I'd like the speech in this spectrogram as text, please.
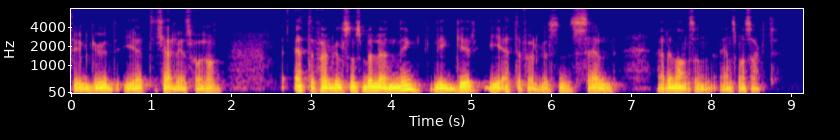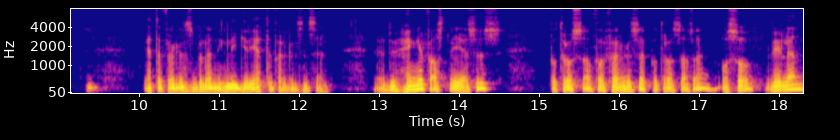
til Gud i et kjærlighetsforhold. Etterfølgelsens belønning ligger i etterfølgelsen selv, er det en annen som, en som har sagt. Etterfølgelsens belønning ligger i etterfølgelsen selv. Du henger fast ved Jesus på tross av forfølgelse, på tross av seg. Og så vil en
